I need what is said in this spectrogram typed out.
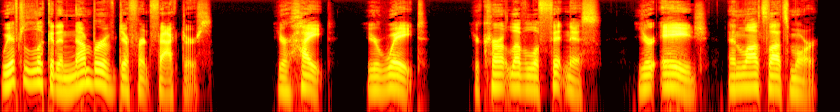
we have to look at a number of different factors your height, your weight, your current level of fitness, your age, and lots, lots more.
